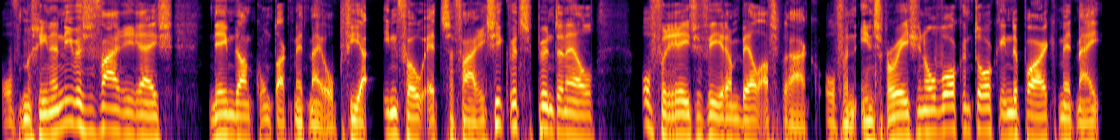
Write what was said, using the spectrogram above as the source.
of misschien een nieuwe safari-reis? Neem dan contact met mij op via info.safarisecrets.nl of reserveer een belafspraak of een inspirational walk and talk in de park met mij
